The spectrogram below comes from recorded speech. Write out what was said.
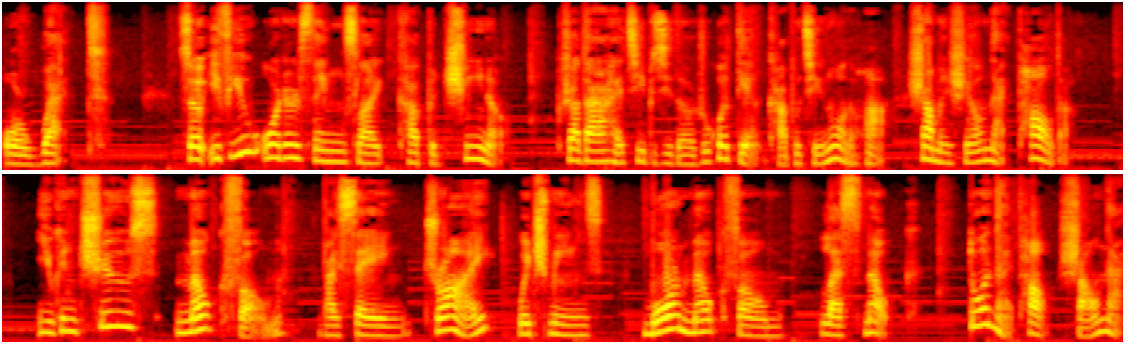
or wet. So if you order things like cappuccino, 不知道大家还记不记得，如果点卡布奇诺的话，上面是有奶泡的。You can choose milk foam by saying dry, which means more milk foam, less milk. 多奶泡少奶，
